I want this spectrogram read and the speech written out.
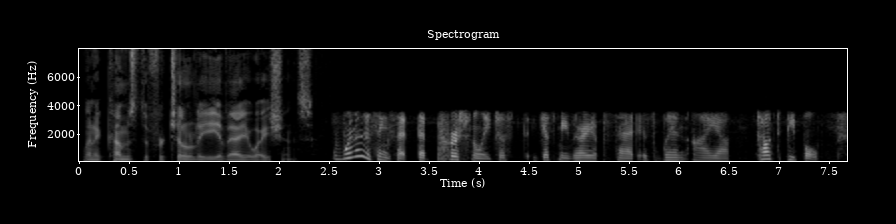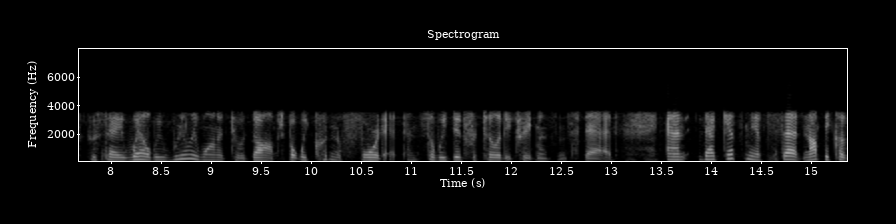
when it comes to fertility evaluations. One of the things that, that personally just gets me very upset is when I uh, talk to people who say, well, we really wanted to adopt, but we couldn't afford it, and so we did fertility treatments instead. And that gets me upset, not because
